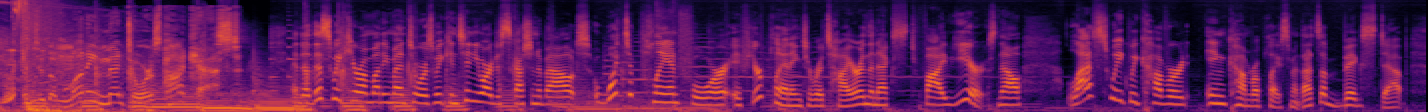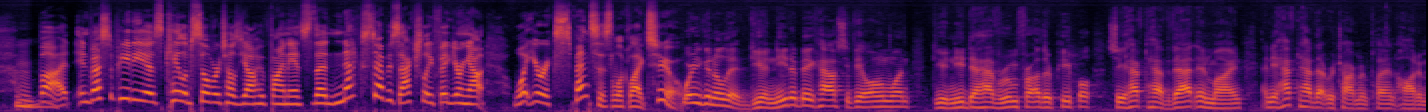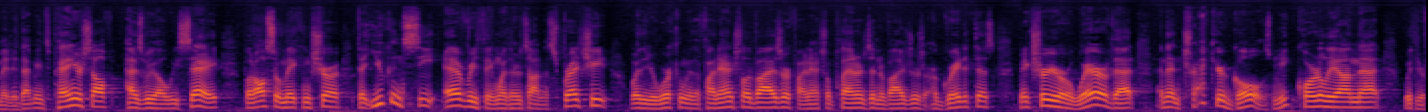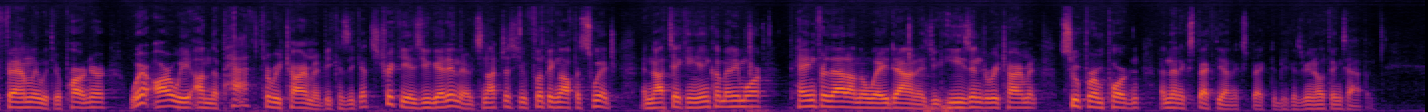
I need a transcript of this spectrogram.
Welcome to the Money Mentors Podcast. And uh, this week here on Money Mentors, we continue our discussion about what to plan for if you're planning to retire in the next five years. Now, Last week we covered income replacement. That's a big step. Mm-hmm. But Investopedia's Caleb Silver tells Yahoo Finance the next step is actually figuring out what your expenses look like too. Where are you going to live? Do you need a big house if you own one? Do you need to have room for other people? So you have to have that in mind and you have to have that retirement plan automated. That means paying yourself, as we always say, but also making sure that you can see everything, whether it's on a spreadsheet whether you're working with a financial advisor, financial planners and advisors are great at this. Make sure you're aware of that and then track your goals. Meet quarterly on that with your family, with your partner. Where are we on the path to retirement? Because it gets tricky as you get in there. It's not just you flipping off a switch and not taking income anymore. Paying for that on the way down as you ease into retirement, super important, and then expect the unexpected because we know things happen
